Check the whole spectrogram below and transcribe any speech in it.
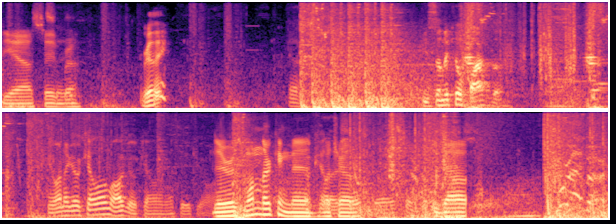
Yeah, I'll save, bro. Really? He's gonna kill five though. You want to go kill him? I'll go kill him with you if you want. There is one lurking mid. Okay, Watch let's out. go, let's go. He's out. Forever.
